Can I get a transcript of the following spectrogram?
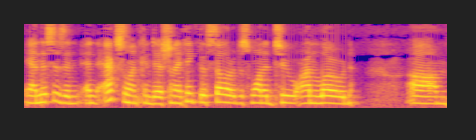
And this is in, in excellent condition. I think the seller just wanted to unload um,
